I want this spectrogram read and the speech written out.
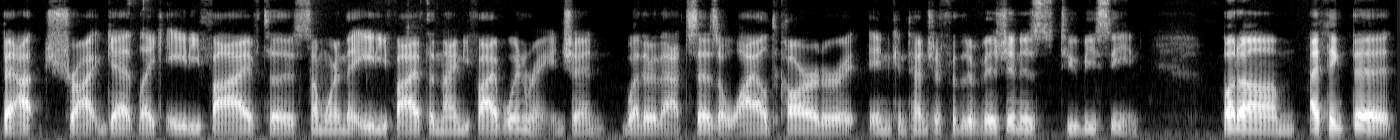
bat try get like 85 to somewhere in the 85 to 95 win range and whether that says a wild card or in contention for the division is to be seen. But um i think that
